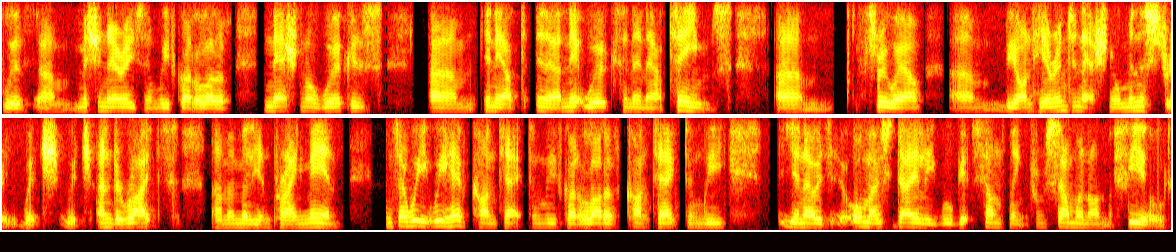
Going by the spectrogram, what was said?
with um, missionaries, and we've got a lot of national workers um, in our in our networks and in our teams um, through our um, Beyond Here International Ministry, which which underwrites um, a million praying men. And so we, we have contact, and we've got a lot of contact, and we, you know, it's almost daily we'll get something from someone on the field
